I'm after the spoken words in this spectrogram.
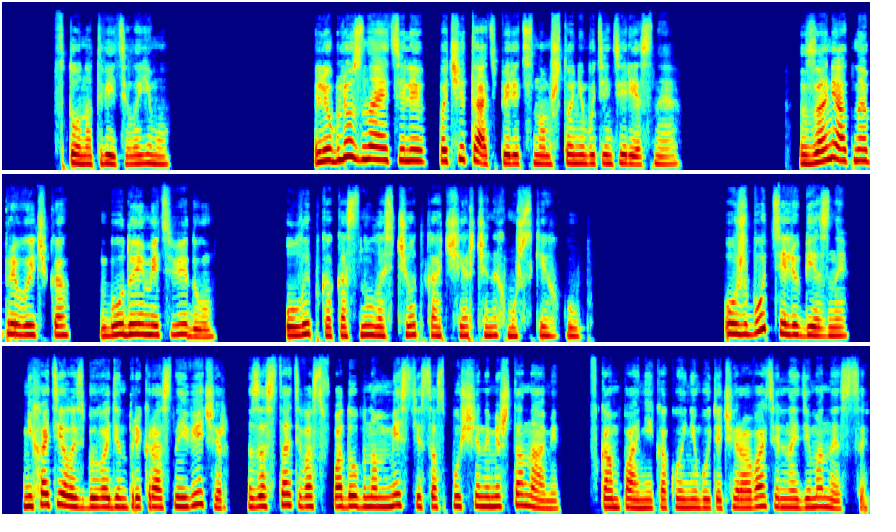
— в тон ответила ему. «Люблю, знаете ли, почитать перед сном что-нибудь интересное». «Занятная привычка. Буду иметь в виду», Улыбка коснулась четко очерченных мужских губ. «Уж будьте любезны. Не хотелось бы в один прекрасный вечер застать вас в подобном месте со спущенными штанами в компании какой-нибудь очаровательной демонессы».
